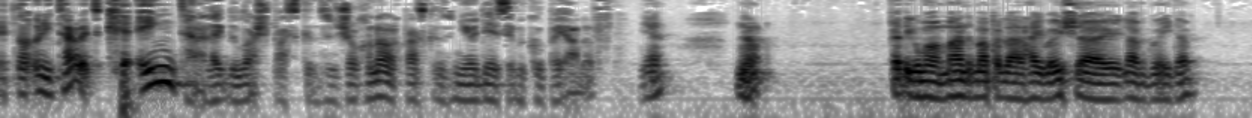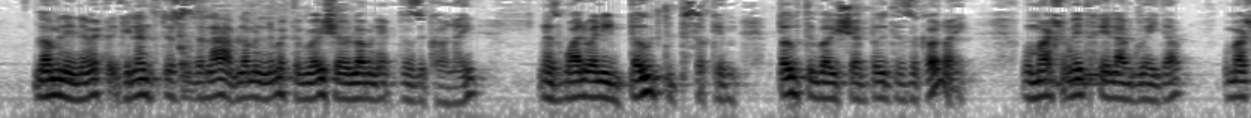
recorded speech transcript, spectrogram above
it's not only tar, it's ke'ein tar, like the Rosh Paskins and Shulchan Aruch Paskins and Yodeh Simukul Payalef. Yeah? No. Fatigumah, man, the mapala, hay roisha, love grader. Lomini nemik, if you learn just as a lab, lomini nemik, the roisha, lomini nemik, the zakonai. And that's why do I need both the psukim, both the roisha, both the zakonai? Umasha mitchi, love grader. That's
